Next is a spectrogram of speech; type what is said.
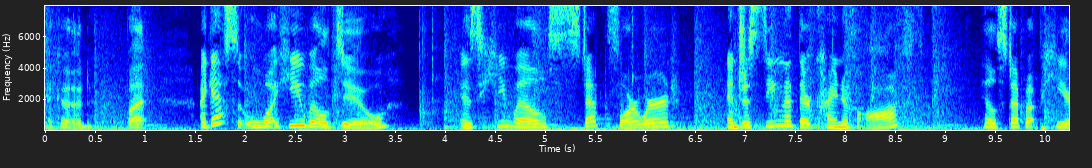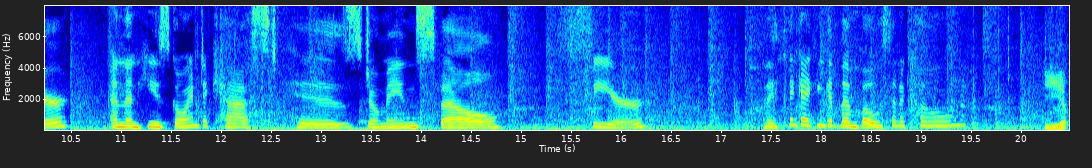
I could. But I guess what he will do is he will step forward and just seeing that they're kind of off, he'll step up here and then he's going to cast his domain spell Fear. And I think I can get them both in a cone. Yep.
